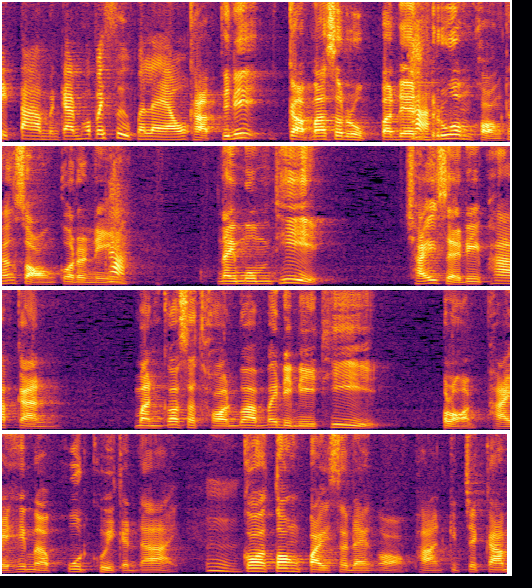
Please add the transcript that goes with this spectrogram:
ติดตามเหมือนกันเพราะไปสืบมาแล้ว ครับ ทีนี้กลับมาสรุปประเด็นค่ะร่วมของทั้งสองกรณี ค่ะ ในมุมที่ใช้เสรีภาพกัน มันก็สะท้อนว่าไม่ได้มีที่ปลอดภัยให้มาพูดคุยกันได้ อืม ก็ต้องไปแสดงออกผ่านกิจกรรม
